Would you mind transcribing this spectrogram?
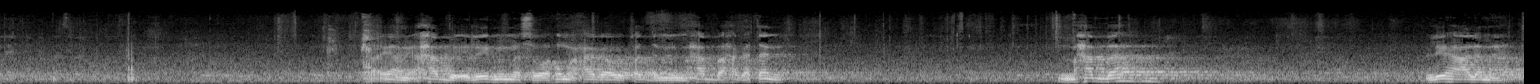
اليك مما سواهم يعني أحب إليه مما سواهما حاجة ويقدم المحبة حاجة تانية. المحبة ليها علامات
